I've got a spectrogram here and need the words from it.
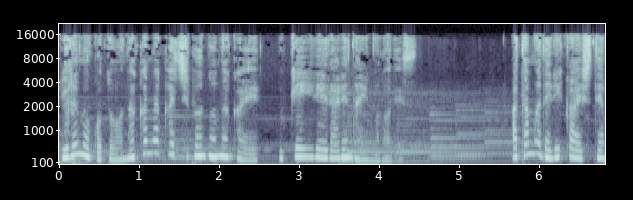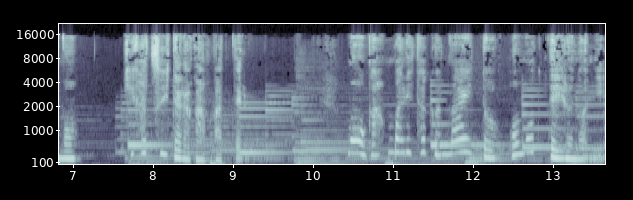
緩むことをなかなか自分の中へ受け入れられないものです。頭で理解しても気がついたら頑張ってる。もう頑張りたくないと思っているのに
